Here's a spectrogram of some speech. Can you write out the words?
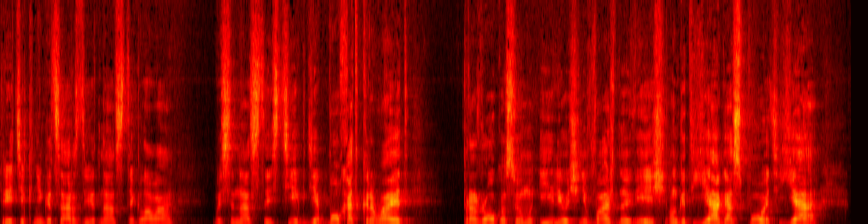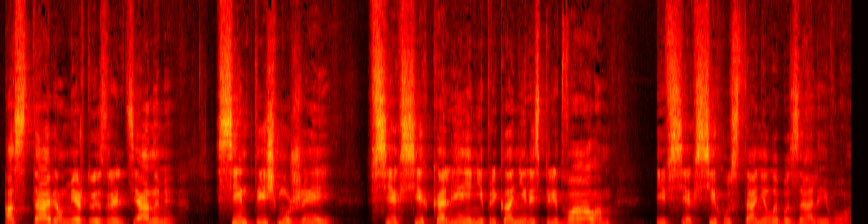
Третья книга Царств, 19 глава, 18 стих, где Бог открывает пророку своему Или очень важную вещь. Он говорит, я, Господь, я оставил между израильтянами семь тысяч мужей, всех сих коленей не преклонились перед Ваалом, и всех сих уста не лобызали его.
